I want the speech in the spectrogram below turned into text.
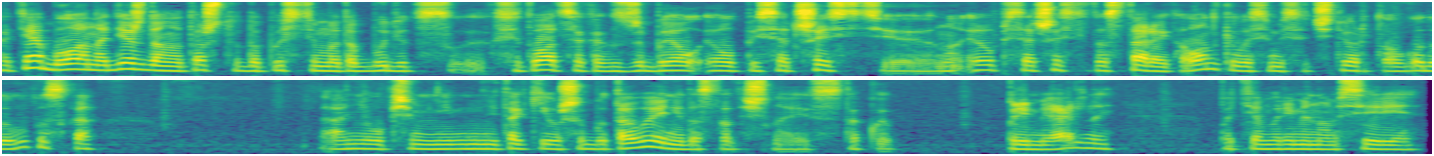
Хотя была надежда на то, что, допустим, это будет ситуация, как с JBL L56. Но L56 это старые колонки 84 -го года выпуска. Они, в общем, не, не такие уж и бытовые, они достаточно из такой премиальной по тем временам серии.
